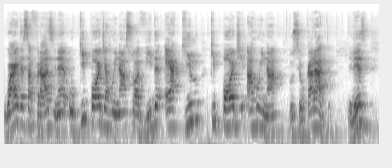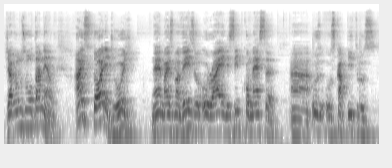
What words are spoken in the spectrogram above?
guarda essa frase, né? O que pode arruinar a sua vida é aquilo que pode arruinar o seu caráter, beleza? Já vamos voltar nela. A história de hoje, né? Mais uma vez, o, Ryan ele sempre começa uh, os, os capítulos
